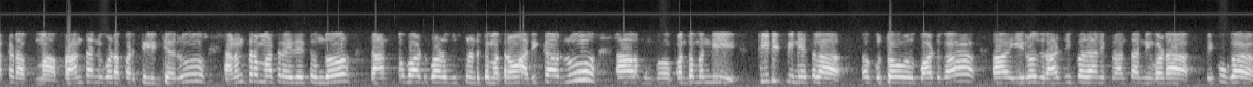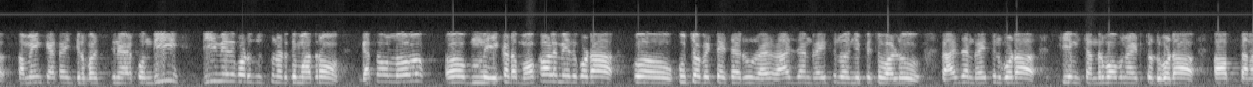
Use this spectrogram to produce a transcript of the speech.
అక్కడ మా ప్రాంతాన్ని కూడా పరిశీలించారు. అనంతరం మాత్రం ఏదైతే ఉందో దాంతో పాటు కూడా చూస్తున్నట్టు మాత్రం అధికారులు ఆ, కొంతమంది టీడీపీ నేతలతో పాటుగా ఈ రోజు రోజు రాజీవ్ ప్రధాని ప్రాంతాన్ని కూడా ఎక్కువగా సమయం కేటాయించిన పరిస్థితి నెలకొంది. దీని మీద కూడా చూస్తున్నట్టు మాత్రం గతంలో ఇక్కడ మోకాళ్ళ మీద కూడా కూర్చోబెట్టేశారు రాజధాని రైతులు అని చెప్పేసి వాళ్ళు రాజధాని రైతులు కూడా సీఎం చంద్రబాబు నాయుడు తోటి కూడా తన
